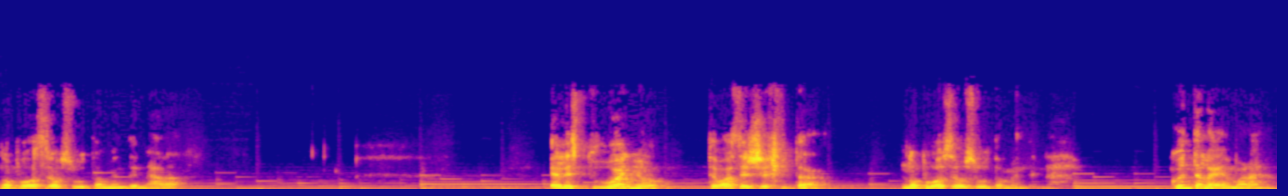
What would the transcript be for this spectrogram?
no puedo hacer absolutamente nada. Él es tu dueño, te va a hacer shejita, no puedo hacer absolutamente nada. Cuenta la Gemara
